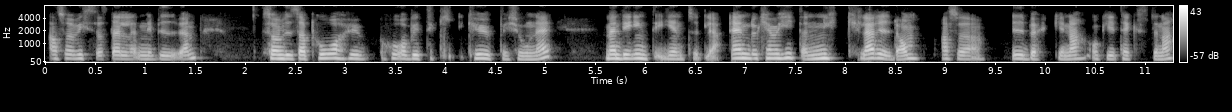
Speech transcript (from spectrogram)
alltså vissa ställen i Bibeln, som visar på hur hbtq-personer, men det är inte entydiga. Ändå kan vi hitta nycklar i dem, alltså i böckerna och i texterna,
